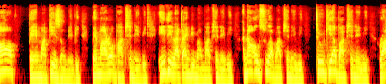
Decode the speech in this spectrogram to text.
အော်ဘယ်မှာပြည့်စုံနေပြီဘယ်မှာတော့ဘာဖြစ်နေပြီအေးဒီလာတိုင်းပြည်မှာဘာဖြစ်နေပြီအနောက်အုပ်စုကဘာဖြစ်နေပြီတူရကီကဘာဖြစ်နေပြီရု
